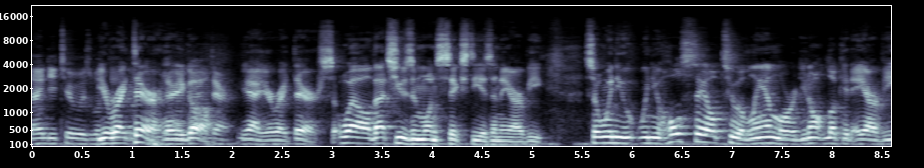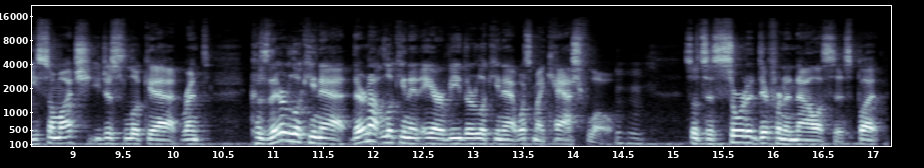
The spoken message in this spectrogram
92 is what You're the- right there. There you go. Right there. Yeah, you're right there. So, well, that's using 160 as an ARV. So when you when you wholesale to a landlord, you don't look at ARV so much. You just look at rent because they're looking at they're not looking at ARV. They're looking at what's my cash flow. Mm-hmm. So it's a sort of different analysis. But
